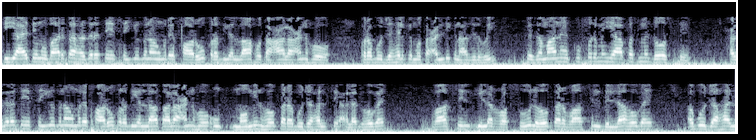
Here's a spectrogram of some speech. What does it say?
کہ یہ آیت مبارکہ حضرت سیدنا عمر فاروق رضی اللہ تعالی عنہ اور ابو جہل کے متعلق نازل ہوئی کہ زمانے کفر میں یہ آپس میں دوست تھے۔ حضرت سیدنا عمر فاروق رضی اللہ تعالی عنہ مومن ہو کر ابو جہل سے الگ ہو گئے۔ واصل الر رسول ہو کر واصل باللہ ہو گئے، ابو جہل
